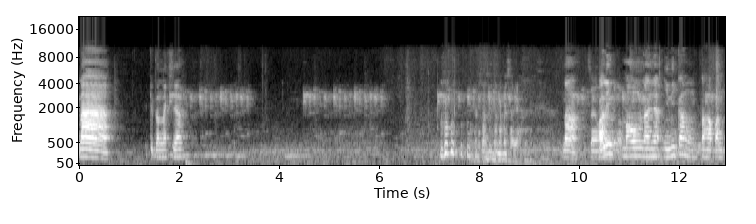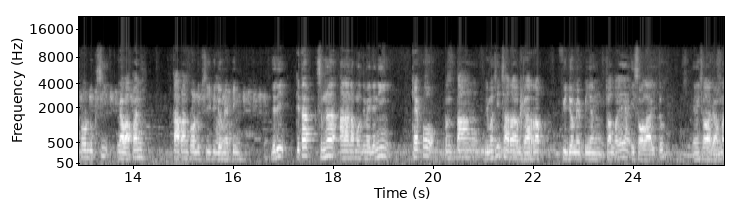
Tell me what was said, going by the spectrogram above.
Nah kita next ya. Bukan apa saya Nah, Saya paling mau nanya ini Kang, tahapan produksi nggak apa-apa nih, tahapan produksi video mapping. Jadi kita sebenarnya anak-anak multimedia ini kepo tentang gimana sih cara garap video mapping yang contohnya yang isola itu, yang isola gamma.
